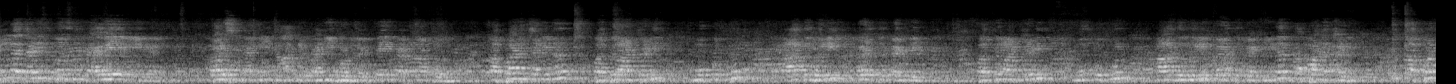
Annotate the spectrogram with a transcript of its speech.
எல்லா சளியும் மருந்து தேவையே இல்லைங்க. துளசி தண்ணி நாக்கில் தண்ணி போட்டு தேங்காய்லாம் போதும். தப்பான சளினா பத்து நாள் சளி மூக்கு காது வலி கழுத்து கட்டி. பத்து நாள் சளி மூக்கு காது வலி கழுத்து கட்டி. தான் தப்பான சளி. தப்பான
